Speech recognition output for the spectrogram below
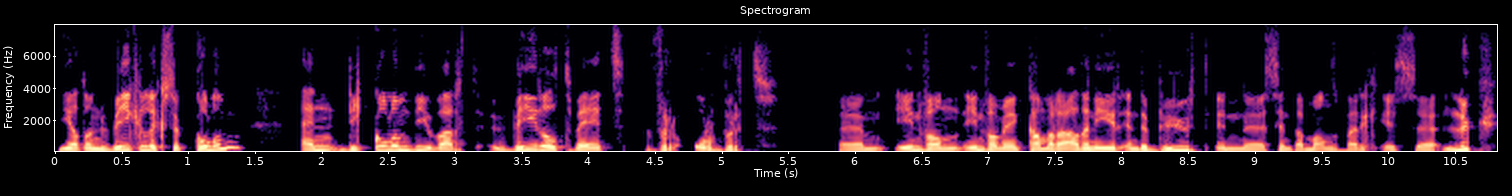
Die had een wekelijkse column, en die column die werd wereldwijd verorberd. Ehm, een, van, een van mijn kameraden hier in de buurt in eh, Sint-Amansberg is eh, Luc.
